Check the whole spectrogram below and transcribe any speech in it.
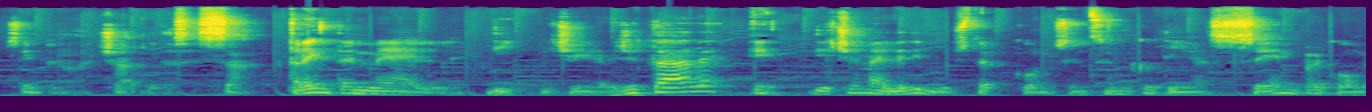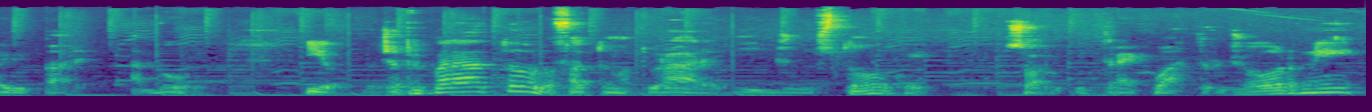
sempre un acciaio da 60, 30 ml di glicerina vegetale e 10 ml di booster con senza nicotina, sempre come vi pare a voi. Io l'ho già preparato, l'ho fatto maturare il giusto, quei soliti 3-4 giorni,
